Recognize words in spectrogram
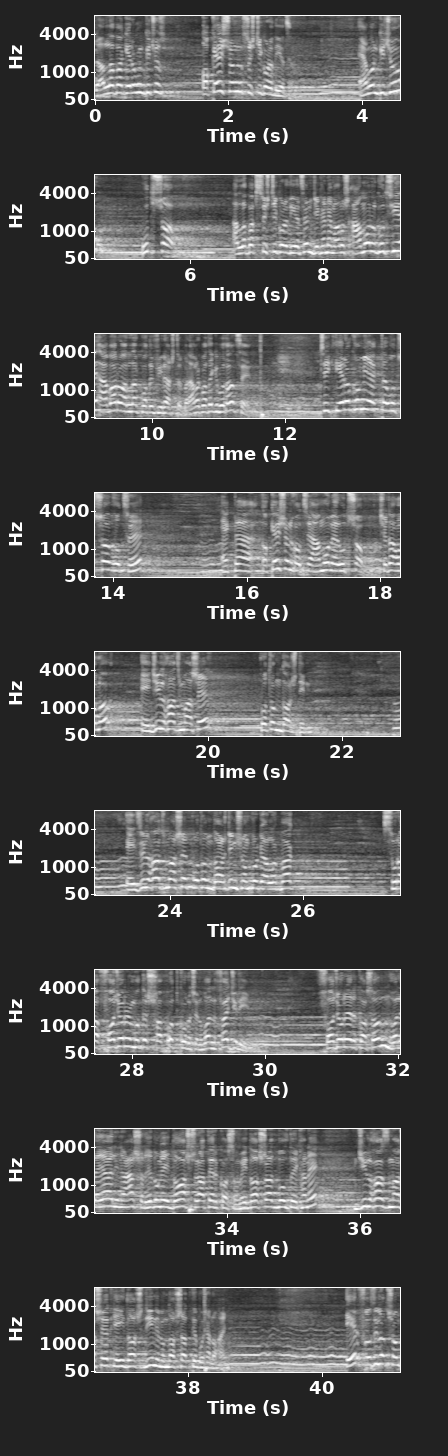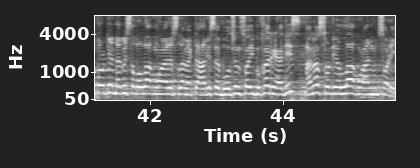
আল্লাহ পাক এরকম কিছু অকেশন সৃষ্টি করে দিয়েছেন। এমন কিছু উৎসব আল্লাহ পাক সৃষ্টি করে দিয়েছেন, যেখানে মানুষ আমল গুছিয়ে আবারও আল্লাহর পথে ফিরে আসতে পারে। আমার কথা কি বোঝা যাচ্ছে? ঠিক এরকমই একটা উৎসব হচ্ছে, একটা অকেশন হচ্ছে আমলের উৎসব। সেটা হলো এই জিলহজ মাসের প্রথম দশ দিন। এই জিলহজ মাসের প্রথম দশ দিন সম্পর্কে আল্লাহ পাক সুরা ফজরের মধ্যে শপথ করেছেন, ওয়াল ফজরি, ফজরের কসম ওয়ালায়ালিন আসর, এবং এই দশ রাতের কসম। এই দশ রাত বলতে এখানে জিলহজ মাসের এই দশ দিন এবং দশ রাতকে বোঝানো হয়। এর ফজিলত সম্পর্কে নবী আলাইসলাম একটা হাদিসে বলছেন সই বুখারি হাদিস, আনাস রদিয়াল্লাহ আন সরি,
